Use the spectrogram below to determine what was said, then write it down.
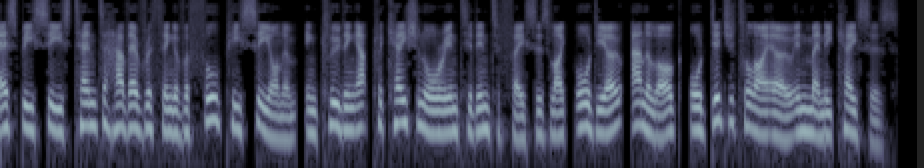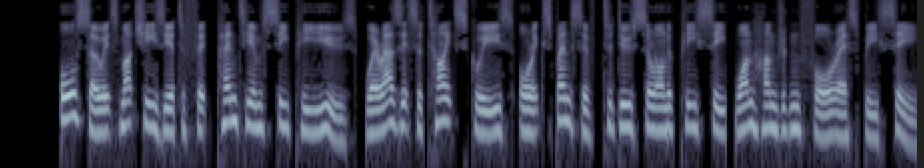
SBCs tend to have everything of a full PC on them, including application-oriented interfaces like audio, analog, or digital I/O in many cases. Also it's much easier to fit Pentium CPUs, whereas it's a tight squeeze or expensive to do so on a PC 104 SBC.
